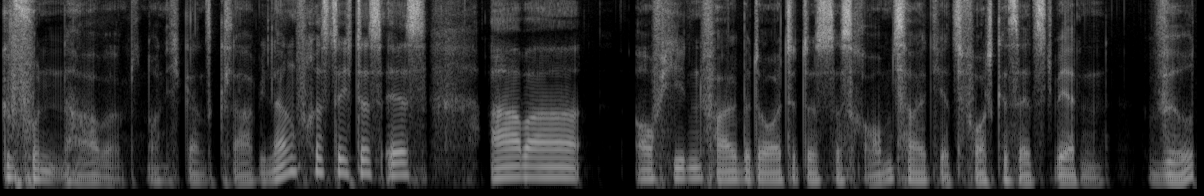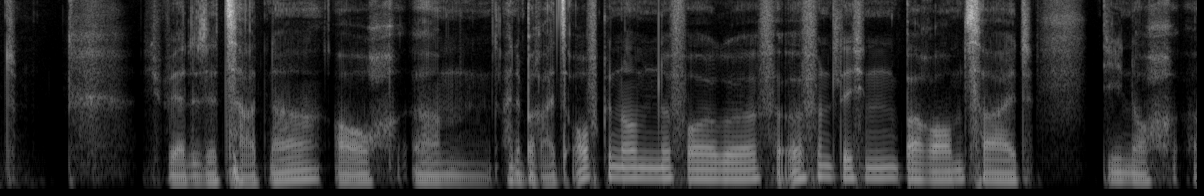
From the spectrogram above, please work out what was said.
gefunden habe. Ist noch nicht ganz klar, wie langfristig das ist, aber auf jeden Fall bedeutet das, dass Raumzeit jetzt fortgesetzt werden wird. Ich werde sehr zeitnah auch ähm, eine bereits aufgenommene Folge veröffentlichen bei Raumzeit, die noch äh,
